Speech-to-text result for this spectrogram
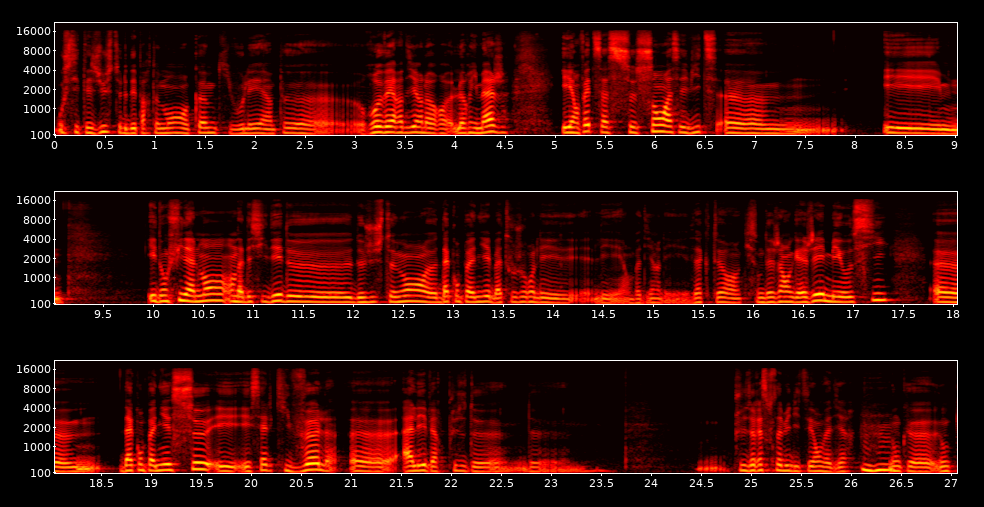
ou si c'était juste le département com qui voulait un peu reverdir leur, leur image. Et en fait, ça se sent assez vite. et et donc finalement, on a décidé de, justement euh, d'accompagner bah, toujours les, on va dire les acteurs qui sont déjà engagés, mais aussi euh, d'accompagner ceux et, celles qui veulent euh, aller vers plus de, plus de responsabilité, on va dire. Mm-hmm. Donc, donc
